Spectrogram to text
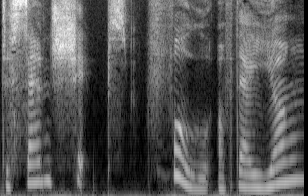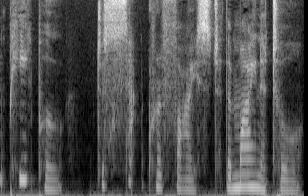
to send ships full of their young people to sacrifice to the Minotaur.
